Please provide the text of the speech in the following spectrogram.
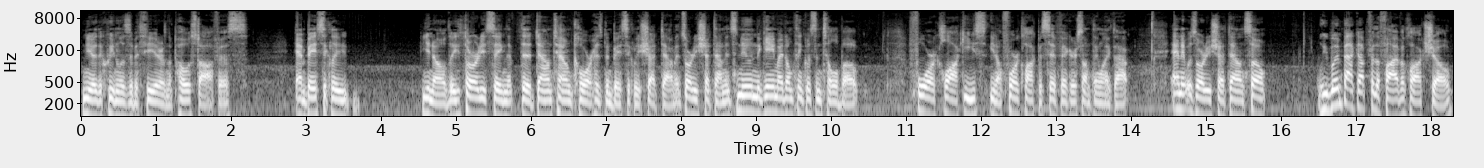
near the Queen Elizabeth Theatre and the post office, and basically, you know, the authorities saying that the downtown core has been basically shut down. It's already shut down. It's noon. The game I don't think was until about four o'clock east, you know, four o'clock Pacific or something like that, and it was already shut down. So we went back up for the five o'clock show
